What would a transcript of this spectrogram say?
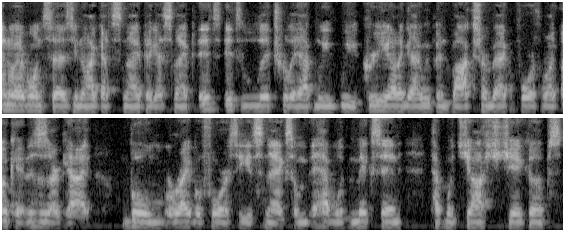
I know everyone says, you know, I got sniped, I got sniped. It's it's literally happened. We we agree on a guy, we've been boxing back and forth. We're like, okay, this is our guy. Boom, right before us he gets snagged. So it happened with Mixon, happened with Josh Jacobs.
